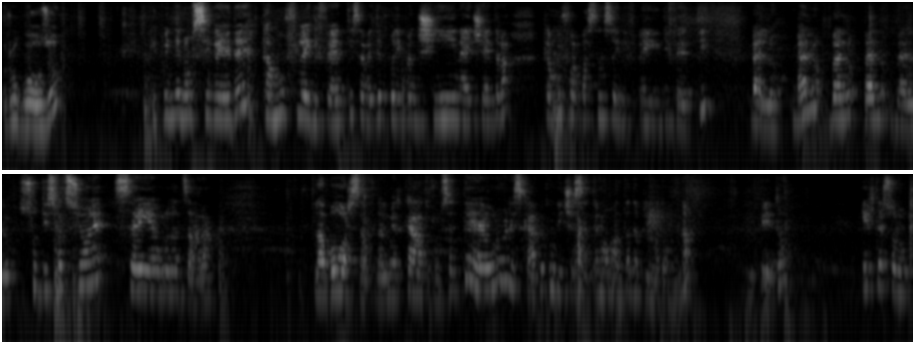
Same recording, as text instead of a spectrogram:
rugoso e quindi non si vede camufla i difetti se avete un po' di pancina eccetera camufla abbastanza i, i difetti. Bello bello bello bello bello. Soddisfazione 6 euro da Zara la borsa dal mercato con 7 euro e le scarpe con 17,90 da prima donna. Ripeto. E il terzo look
